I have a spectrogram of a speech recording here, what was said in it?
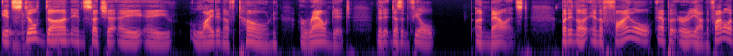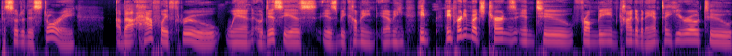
it's still done in such a, a, a light enough tone around it that it doesn't feel unbalanced. But in the in the final epi- or yeah, the final episode of this story, about halfway through when Odysseus is becoming I mean he he pretty much turns into from being kind of an anti-hero to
